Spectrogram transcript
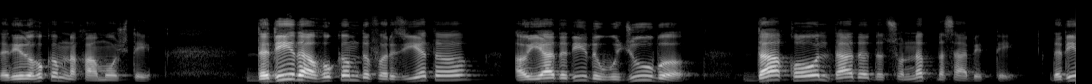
د دې د حکم نه خاموش دی د دې د حکم د فرضیت او یا د دې د وجوب دا قول دا د سنت نه ثابت دی د دې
